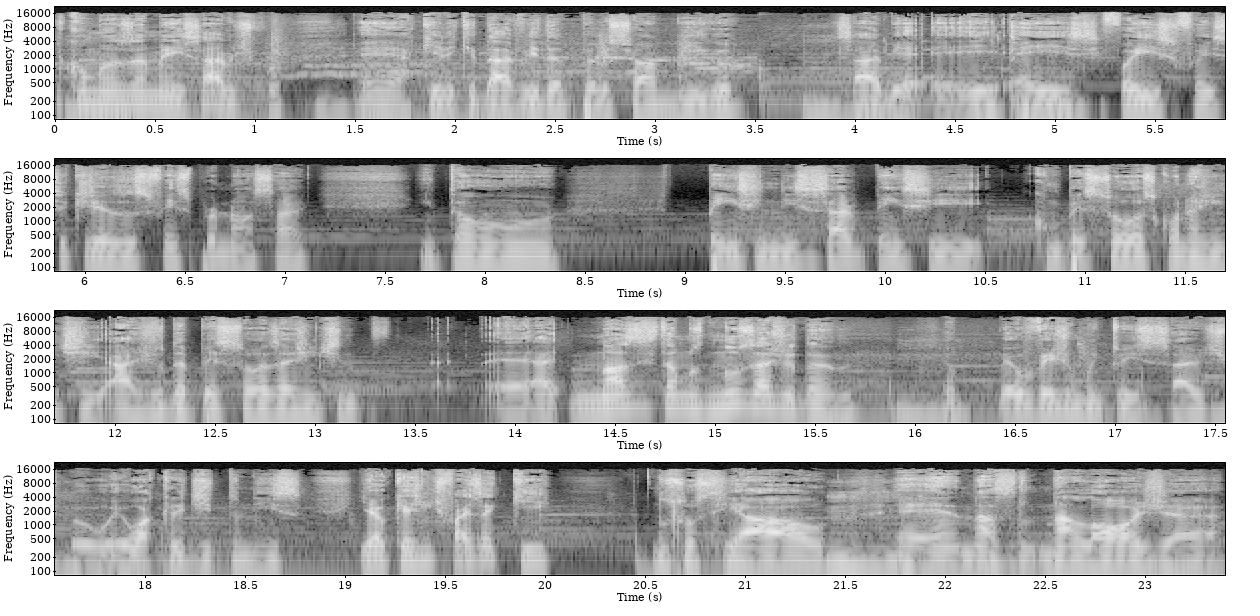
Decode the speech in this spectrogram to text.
e como eu os amei, sabe? Tipo, é aquele que dá vida pelo seu amigo, sabe? É, é, é esse, foi isso, foi isso que Jesus fez por nós, sabe? Então, pense nisso, sabe? Pense com pessoas, quando a gente ajuda pessoas, a gente. é, nós estamos nos ajudando. Eu, eu vejo muito isso, sabe? Tipo, eu, eu acredito nisso. E é o que a gente faz aqui. No social, Uhum. é, nas, na loja,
